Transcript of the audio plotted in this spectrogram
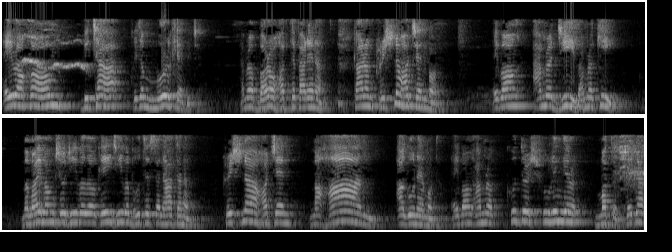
এইরকম বিচার, সেটা মূর্খের বিচার। আমরা বড় হতে পারে না। কারণ কৃষ্ণ হচ্ছেন বড়। এবং আমরা জীব, আমরা কি? মময় বংশ জীবলোকে জীবভূত সনাতন কৃষ্ণ হচ্ছেন মহান আগুনের মতো এবং আমরা ক্ষুদ্র সুলিঙ্গের মতো, সেটা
